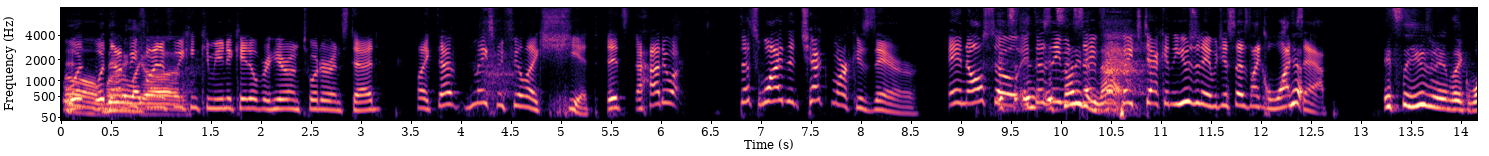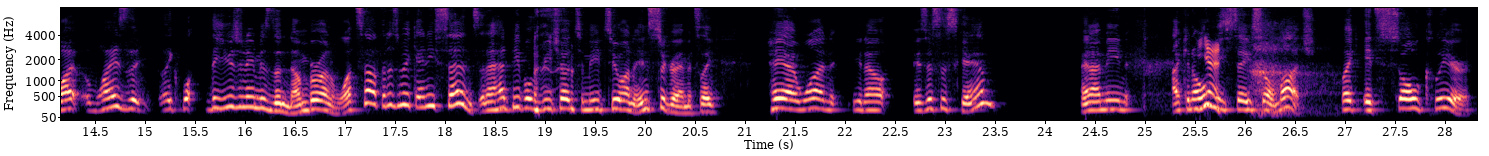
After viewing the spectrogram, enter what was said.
Would, Oh would that my be fine if we can communicate over here on Twitter instead? Like that makes me feel like shit. It's how do I? That's why the check mark is there, and also It's- it doesn't even say even front page tech in the username. It just says like WhatsApp. It's the username. Like, why? Why is the like what the username is the number on WhatsApp? That doesn't make any sense. And I had people reach out to me too on Instagram. It's like, hey, I won. You know, is this a scam? And I mean, I can only Yes. say so much. Like, it's so clear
